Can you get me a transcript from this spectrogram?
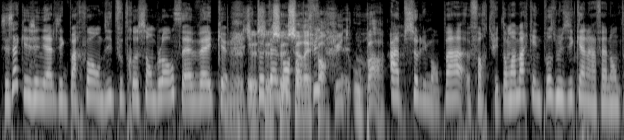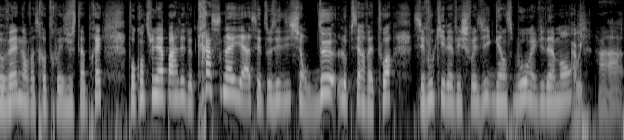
C'est ça qui est génial, c'est que parfois on dit toute ressemblance avec. est totalement serait fortuite ou pas Absolument pas fortuite. On va marquer une pause musicale, Raphaël Antoven. On va se retrouver juste après pour continuer à parler de Krasnaya. C'est aux éditions de l'Observatoire. C'est vous qui l'avez choisi, Gainsbourg, évidemment. Ah oui. Ah,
